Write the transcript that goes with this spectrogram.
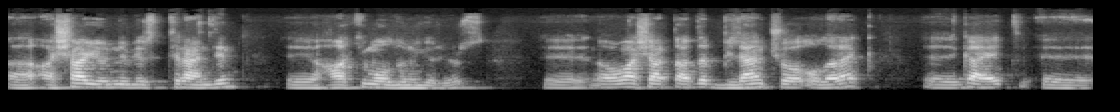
e, aşağı yönlü bir trendin e, hakim olduğunu görüyoruz. E, normal şartlarda bilanço olarak e, gayet e,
